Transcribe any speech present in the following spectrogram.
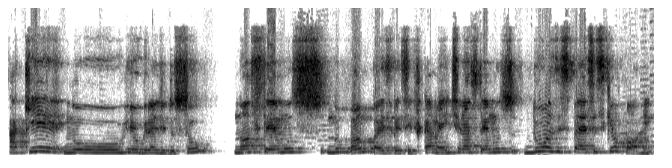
aqui no Rio Grande do Sul, nós temos, no Pampa especificamente, nós temos duas espécies que ocorrem.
